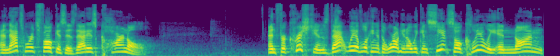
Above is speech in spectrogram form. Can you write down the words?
and that's where its focus is. That is carnal. And for Christians, that way of looking at the world, you know, we can see it so clearly in non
